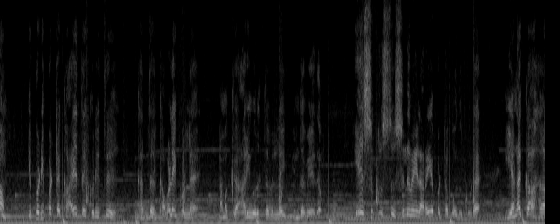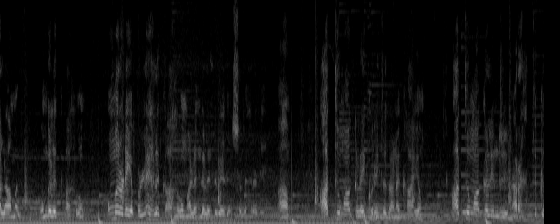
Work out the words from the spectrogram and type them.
ஆம் இப்படிப்பட்ட காயத்தை குறித்து கத்தர் கவலை கொள்ள நமக்கு அறிவுறுத்தவில்லை இந்த வேதம். இயேசு கிறிஸ்து சிலுவையில் அறையப்பட்ட போது கூட எனக்காக அல்லாமல் உங்களுக்காகவும் உங்களுடைய பிள்ளைகளுக்காகவும் அழுங்கள் என்று வேதம் சொல்லுகிறது. ஆம் ஆத்துமாக்களை குறித்ததான காயம் ஆத்துமாக்கள் இன்று நரகத்துக்கு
